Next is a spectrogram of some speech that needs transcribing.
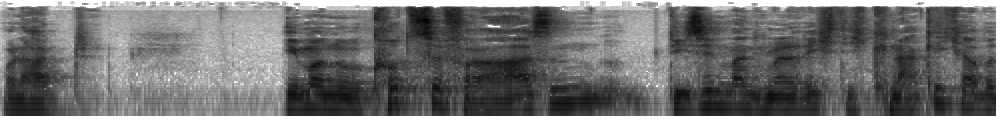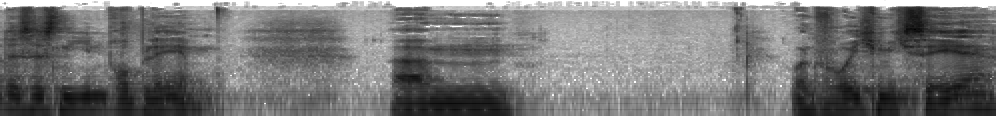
und hat immer nur kurze Phrasen, die sind manchmal richtig knackig, aber das ist nie ein Problem. Ähm, und wo ich mich sehe,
